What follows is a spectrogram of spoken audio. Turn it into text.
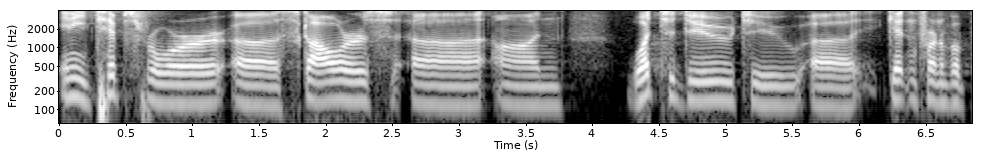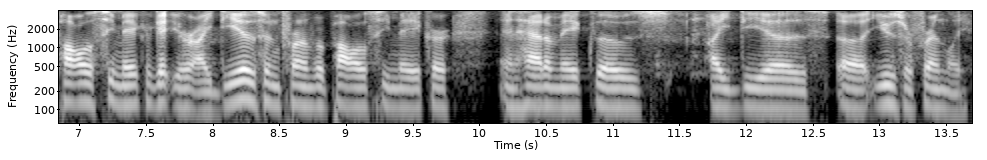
any tips for uh, scholars uh, on what to do to uh, get in front of a policymaker, get your ideas in front of a policymaker, and how to make those ideas uh, user-friendly?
